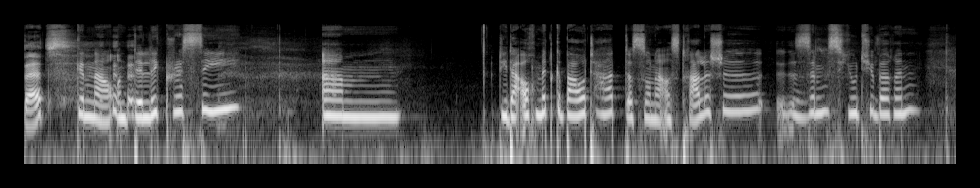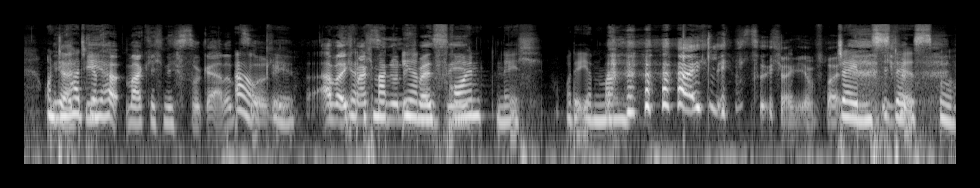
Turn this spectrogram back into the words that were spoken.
Bett. genau, und Delicracy, ähm, die da auch mitgebaut hat, das ist so eine australische äh, Sims-YouTuberin und die ja, hat die jetzt, mag ich nicht so gerne, Ah, sorry. okay. Aber ich mag ich sie mag nur nicht, ihren weil sie... Freund nicht oder ihren Mann, ich liebe sie, ich mag ihren Freund. James, Ich der find- ist oh,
